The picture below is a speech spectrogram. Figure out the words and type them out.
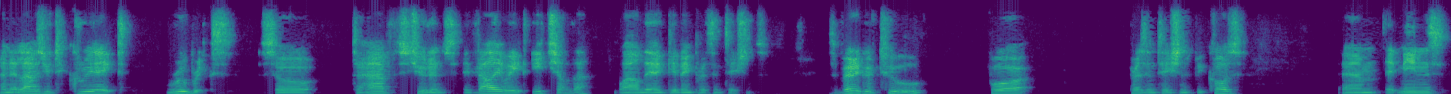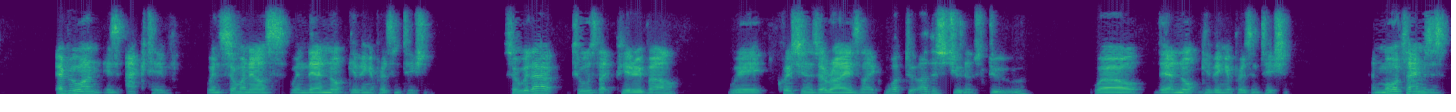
and it allows you to create rubrics. So to have students evaluate each other while they're giving presentations. It's a very good tool for presentations because um, it means everyone is active when someone else, when they're not giving a presentation. So without tools like peer eval, we, questions arise like, what do other students do while they're not giving a presentation? And more times,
